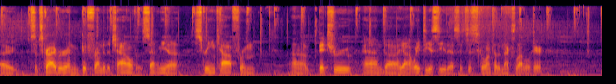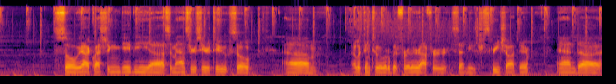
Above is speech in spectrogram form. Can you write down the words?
a subscriber and good friend of the channel sent me a screen cap from uh, Bitrue and uh, yeah wait till you see this. It's just going to the next level here. So yeah question gave me uh, some answers here too. So um, I looked into it a little bit further after he sent me the screenshot there. And uh,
